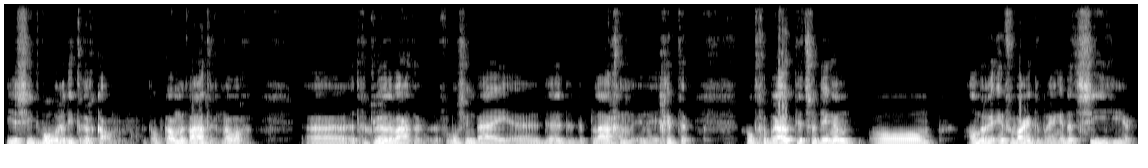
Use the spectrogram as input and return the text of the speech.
Je ziet wonderen die terugkomen. Het opkomend water, Noach. Uh, het gekleurde water, de verlossing bij uh, de, de, de plagen in Egypte. God gebruikt dit soort dingen om anderen in verwarring te brengen. Dat zie je hier.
